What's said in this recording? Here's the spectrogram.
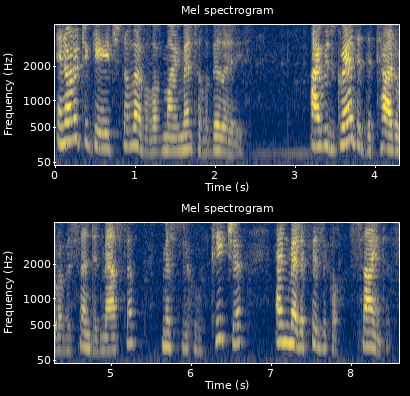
in order to gauge the level of my mental abilities. I was granted the title of Ascended Master, Mystical Teacher, and Metaphysical Scientist.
